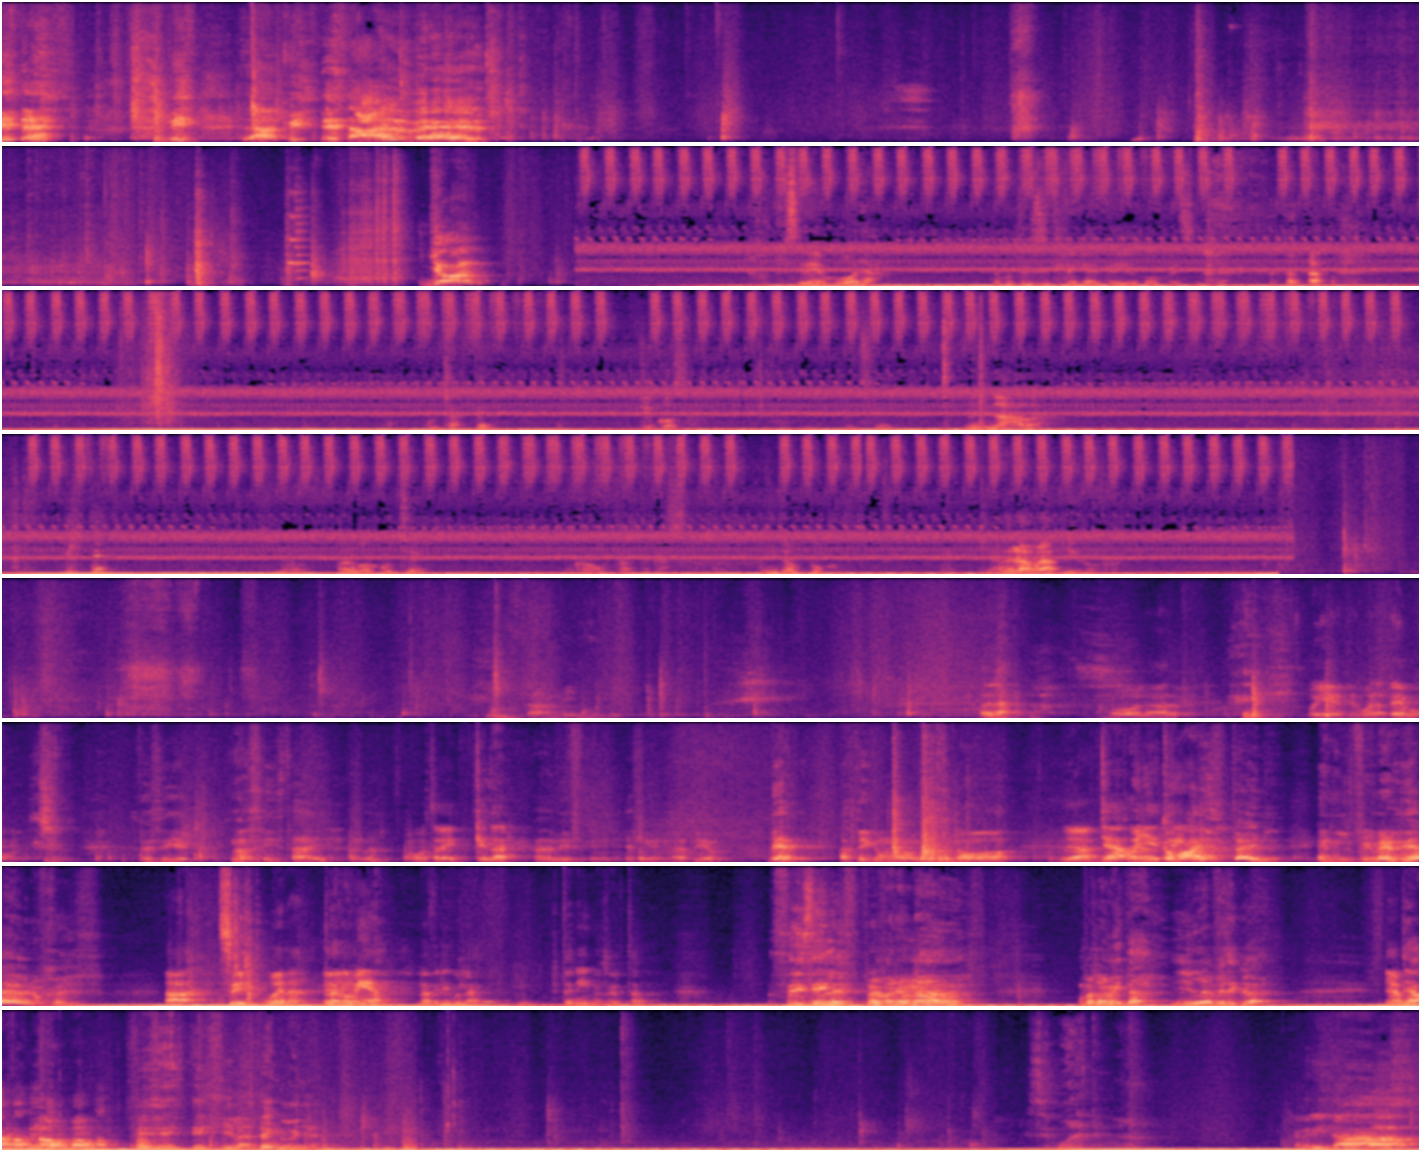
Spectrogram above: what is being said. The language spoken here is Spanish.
lápices. Mis lápices, Albert. John. Se demora. La puta se tiene que haber caído dos veces. Hola. Hola, Albert. Oye, demórate, po. No sé, no sé si está ahí no. ¿Cómo estás ahí? ¿Qué tal? A mí es negativo. Bien, así como, como, Ya. ya, oye, como te- Einstein en el primer día de brujas. Ah, sí, buena. La Eh, comida, la película. Tenino, ¿cierto? Sí, sí, les preparé unas palomitas y la película. Ya, Ya, pues, vamos, vamos, vamos. Sí, sí, sí, sí, la tengo ya. Se muere este weón. Cabritas.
